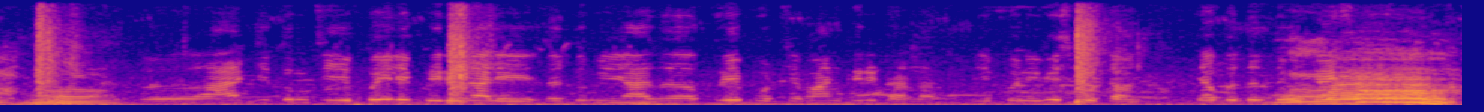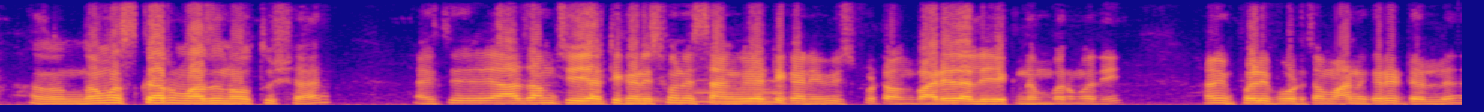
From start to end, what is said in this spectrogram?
आज जी तुमची पहिली फेरी झाली तर तुम्ही आज फ्रीफोडचे मानकरी ठरलात पण वीस फुटावर त्याबद्दल तुम्ही काय सांगाल? अ, नमस्कार माझं नाव तुषार आज आमची या ठिकाणी सोने सांगू या ठिकाणी वीस फुटाहून बारी झाली एक नंबरमध्ये. आम्ही फळीफोडचा मानकरी ठरलं.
